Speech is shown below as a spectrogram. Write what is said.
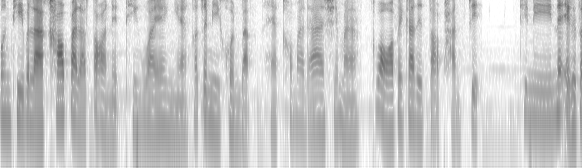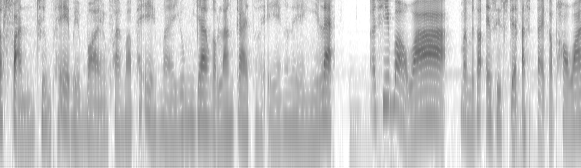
บางทีเวลาเข้าไปแล้วต่อเน็ตทิ้งไว้อย่างเงี้ยก็จะมีคนแบบแฮกเข้ามาได้ใช่ไหมเขาบอกว่าเป็นการติดต่อผ่านจิต ทีนี้นายเอกก็จะฝันถึงพระเอกบ่อยๆฝันว่าพระเอกมายุ่มย่ามกับร่างกายตัวเองอะไรอย่างนี้แหละแล้วที่บอกว่ามันไม่ต้อง NC17 18 ก็เพราะว่า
